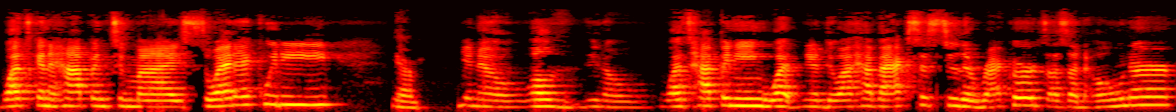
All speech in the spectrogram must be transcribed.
what's going to happen to my sweat equity. Yeah. You know, well, you know, what's happening? What you know, do I have access to the records as an owner?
